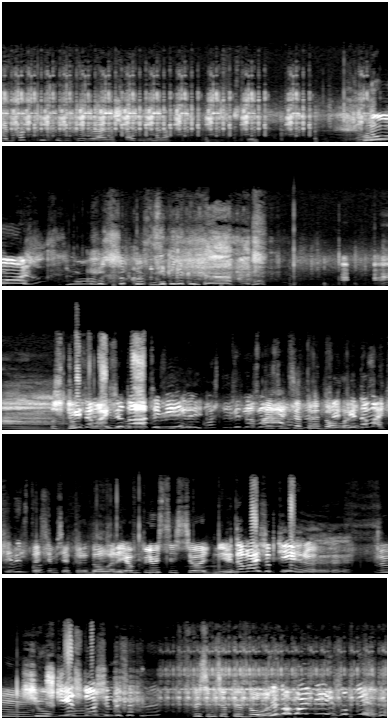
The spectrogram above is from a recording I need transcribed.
я багато таких відео реально шукайте іменно з цим. Нож! Який, який? Віддавай сюди, це мій! 173 долари. Віддавай ці 173 долари. Я в плюсі сьогодні. Віддавай зуб тігра! Шкі 173! 173 долари. Віддавай мій зуб тігра!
